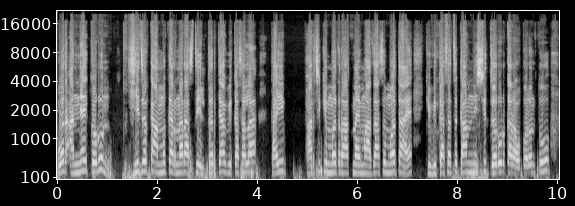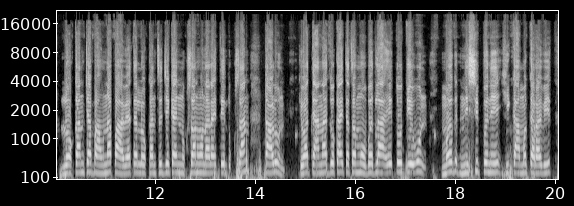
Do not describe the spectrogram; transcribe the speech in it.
वर अन्याय करून ही जर कामं करणार असतील तर त्या विकासाला काही फारशी किंमत राहत नाही. माझं असं मत आहे की विकासाचं काम निश्चित जरूर करावं परंतु लोकांच्या भावना पाहाव्या त्या लोकांचं जे काही नुकसान होणार आहे ते नुकसान टाळून किंवा त्यांना जो काय त्याचा मोबदला आहे तो देऊन मग निश्चितपणे ही कामं करावीत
